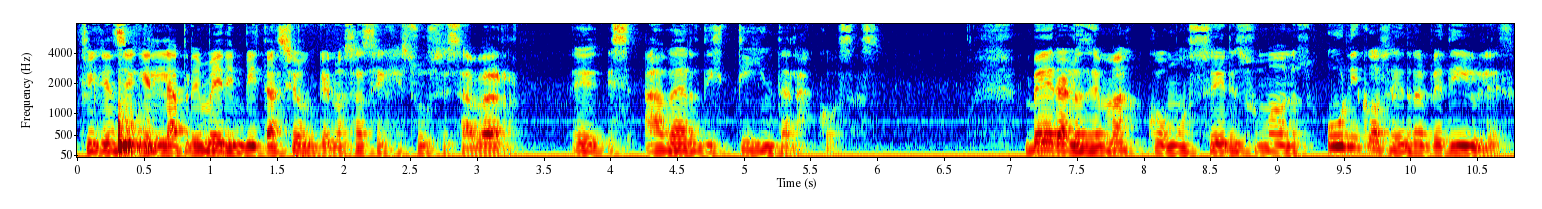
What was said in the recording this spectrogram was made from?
Fíjense que la primera invitación que nos hace Jesús es a ver, es a ver distintas las cosas. Ver a los demás como seres humanos únicos e irrepetibles,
